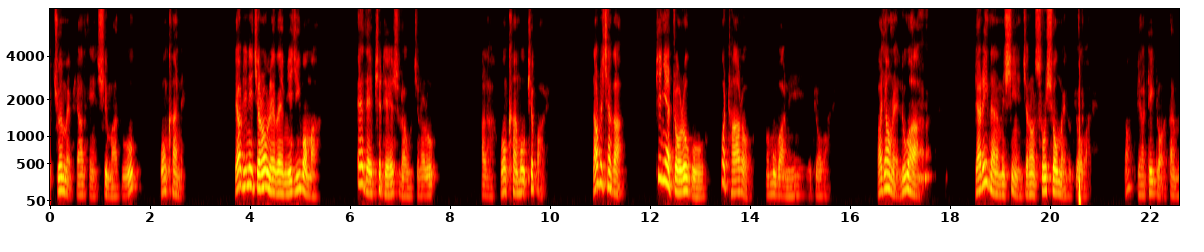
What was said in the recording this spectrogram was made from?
အကျွမ်းမဲ့ဘုရားသခင်ရှေ့မှာသူဝန်ခံတယ်ရောက်ဒီနေ့ကျွန်တော်တို့လည်းပဲမြေကြီးပေါ်မှာဧည့်သည်ဖြစ်တယ်ဆိုတာကိုကျွန်တော်တို့ဟာလာဝန်ခံဖို့ဖြစ်ပါတယ်နောက်တစ်ချက်ကပြည့်ညတ်တော်တို့ကိုဖွက်ထားတော့မမှုပါနဲ့လို့ပြောပါတယ်။ဘာကြောင့်လဲလူဟာဗျာဒိတ်တန်မရှိရင်ကျွန်တော်ဆုံးရှုံးမယ်လို့ပြောပါတယ်။နော်ဗျာဒိတ်တော်အတန်မ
